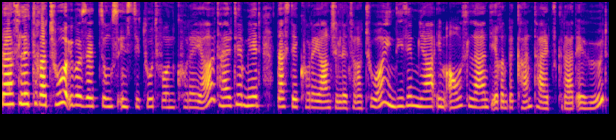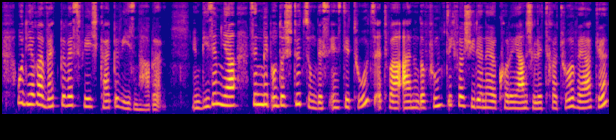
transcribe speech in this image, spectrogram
Das Literaturübersetzungsinstitut von Korea teilte mit, dass die koreanische Literatur in diesem Jahr im Ausland ihren Bekanntheitsgrad erhöht und ihre Wettbewerbsfähigkeit bewiesen habe. In diesem Jahr sind mit Unterstützung des Instituts etwa 150 verschiedene koreanische Literaturwerke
